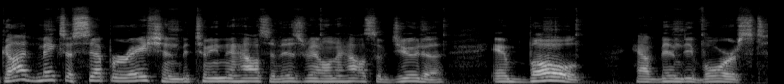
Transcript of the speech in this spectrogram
God makes a separation between the house of Israel and the house of Judah, and both have been divorced.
